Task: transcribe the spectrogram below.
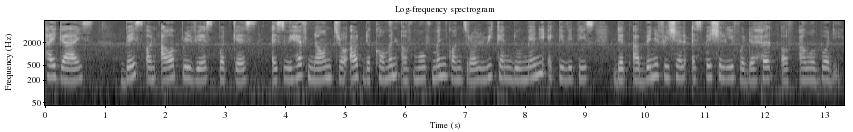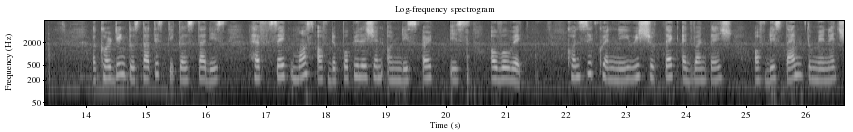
Hi guys, based on our previous podcast, as we have known throughout the common of movement control, we can do many activities that are beneficial especially for the health of our body. According to statistical studies, have said most of the population on this earth is overweight. Consequently, we should take advantage of this time to manage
